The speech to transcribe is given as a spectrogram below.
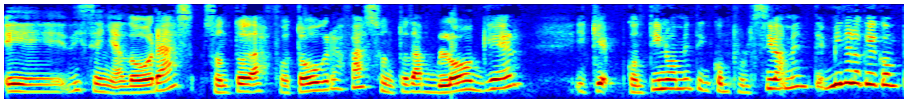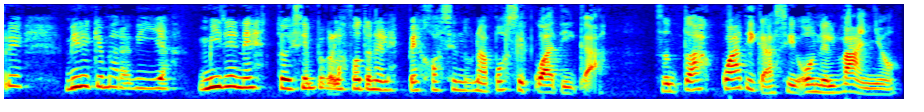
eh, diseñadoras, son todas fotógrafas, son todas bloggers y que continuamente, incompulsivamente, mire lo que compré, mire qué maravilla, miren esto y siempre con la foto en el espejo haciendo una pose cuática. Son todas cuáticas así, o en el baño,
